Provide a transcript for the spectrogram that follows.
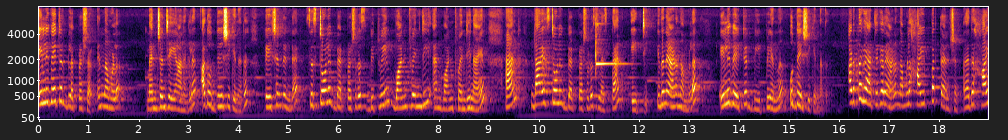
എലിവേറ്റഡ് ബ്ലഡ് പ്രഷർ എന്ന് നമ്മൾ മെൻഷൻ ചെയ്യുകയാണെങ്കിൽ അത് ഉദ്ദേശിക്കുന്നത് പേഷ്യന്റിന്റെ systolic blood pressure is between one twenty and one twenty nine and diastolic blood pressure is less than eighty ഇതിനെയാണ് നമ്മൾ എലിവേറ്റഡ് ബി പി എന്ന് ഉദ്ദേശിക്കുന്നത്. അടുത്ത കാറ്റഗറിയാണ് നമ്മൾ ഹൈപ്പർ ടെൻഷൻ അതായത് ഹൈ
